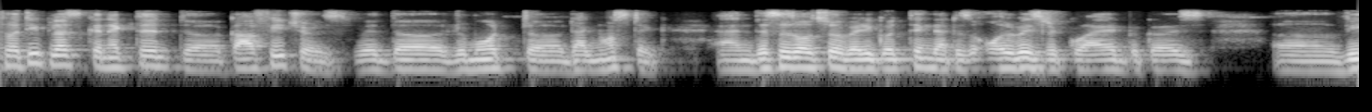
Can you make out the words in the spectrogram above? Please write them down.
30 plus connected car features with the remote diagnostic, and this is also a very good thing that is always required because uh, we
